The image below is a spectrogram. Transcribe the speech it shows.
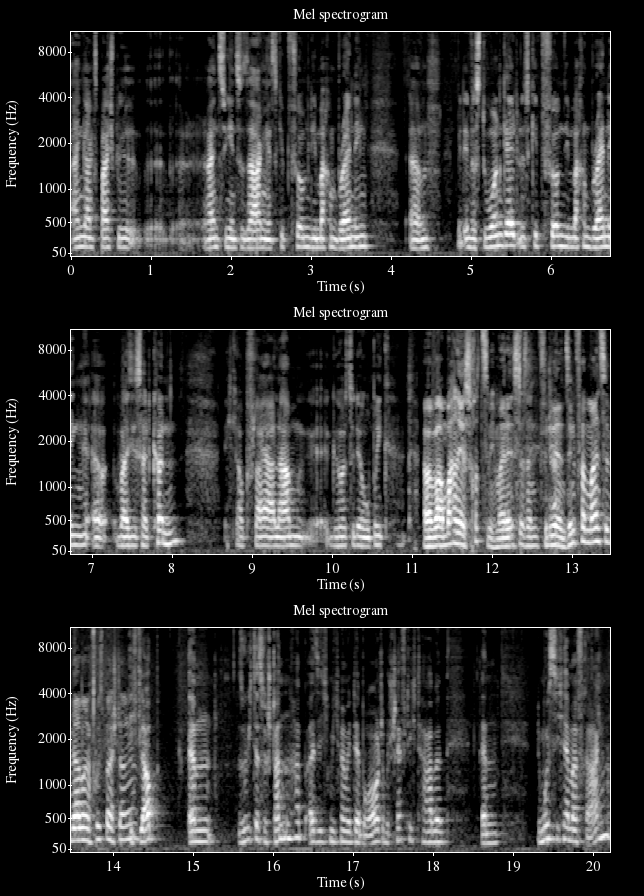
Eingangsbeispiel reinzugehen, zu sagen, es gibt Firmen, die machen Branding ähm, mit Investorengeld und es gibt Firmen, die machen Branding, weil sie es halt können ich glaube, Flyer Alarm gehört zu der Rubrik. Aber warum machen die das trotzdem? Ich meine, ist das dann für die dann sinnvoll, meinst du, Werbung im Fußballstadion? Ich glaube, ähm, so wie ich das verstanden habe, als ich mich mal mit der Branche beschäftigt habe, ähm, du musst dich ja mal fragen,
